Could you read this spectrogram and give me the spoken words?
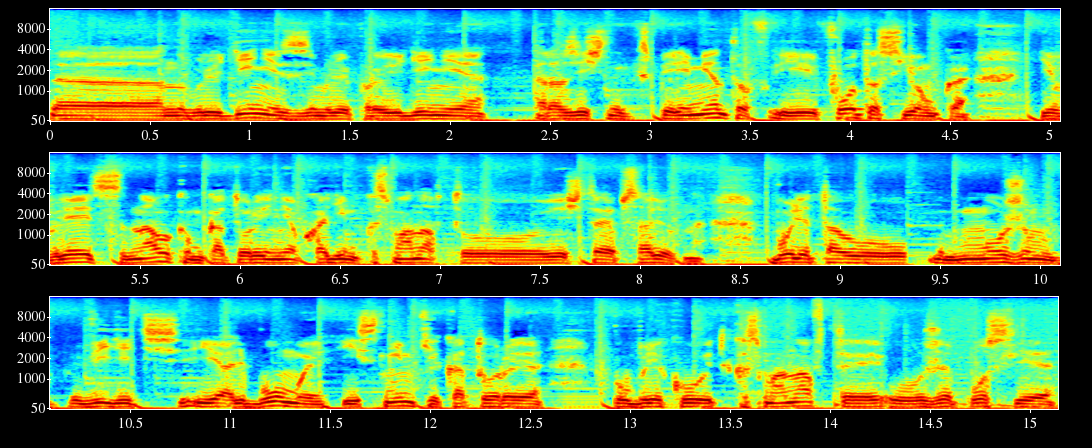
э, наблюдения с Землей, проведения различных экспериментов и фотосъемка является навыком, который необходим космонавту, я считаю, абсолютно. Более того, можем видеть и альбомы, и снимки, которые публикуют космонавты уже после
